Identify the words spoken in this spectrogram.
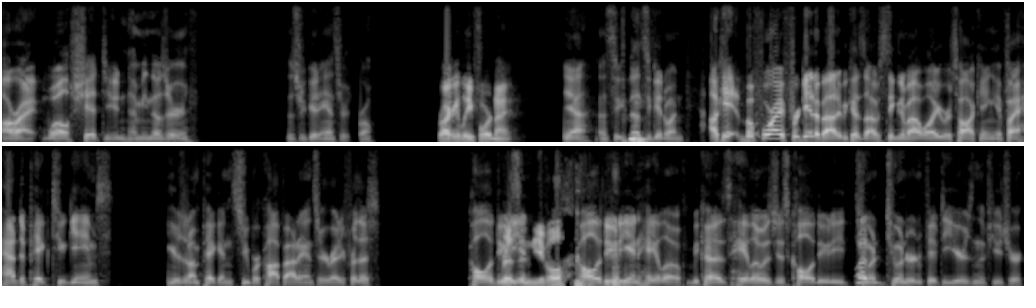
All right. Well, shit, dude. I mean, those are those are good answers, bro. Rocket League, Fortnite. Yeah, that's a, that's a good one. Okay, before I forget about it, because I was thinking about it while you were talking, if I had to pick two games, here's what I'm picking. Super cop out answer. You ready for this? Call of Duty Resident and Evil. Call of Duty and Halo, because Halo is just Call of Duty 200, 250 years in the future.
